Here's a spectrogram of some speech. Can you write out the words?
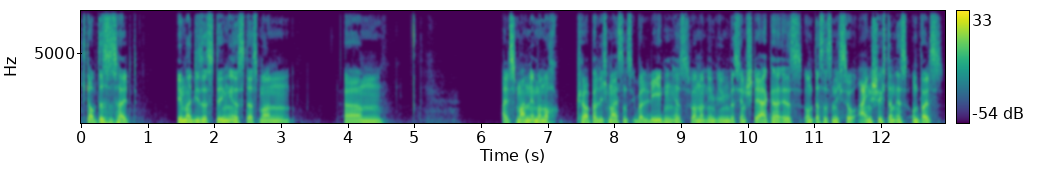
Ich glaube, dass es halt immer dieses Ding ist, dass man ähm, als Mann immer noch körperlich meistens überlegen ist, weil man irgendwie ein bisschen stärker ist und dass es nicht so einschüchtern ist und weil es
